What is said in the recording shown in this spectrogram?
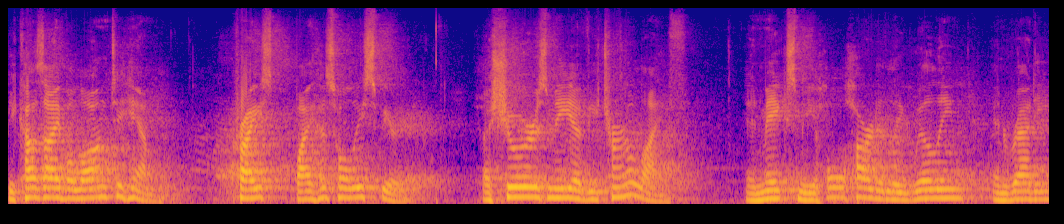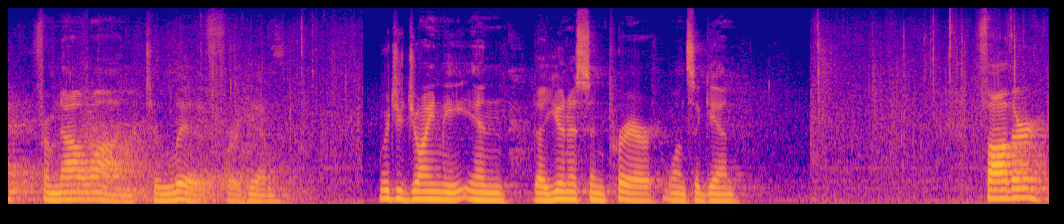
Because I belong to Him, Christ, by His Holy Spirit, assures me of eternal life and makes me wholeheartedly willing and ready from now on to live for Him. Would you join me in the unison prayer once again? Father,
